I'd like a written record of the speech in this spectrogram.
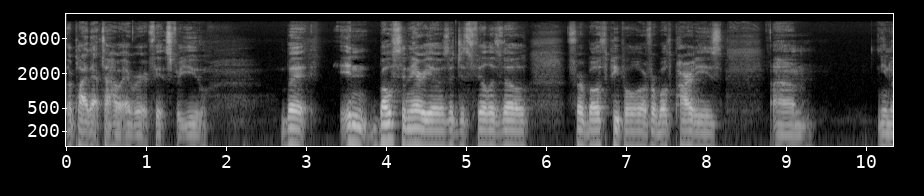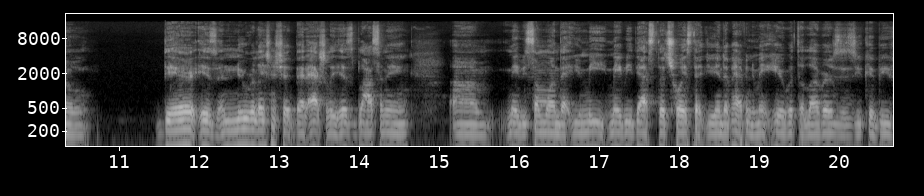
apply that to however it fits for you. But in both scenarios i just feel as though for both people or for both parties um you know there is a new relationship that actually is blossoming um, maybe someone that you meet maybe that's the choice that you end up having to make here with the lovers is you could be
